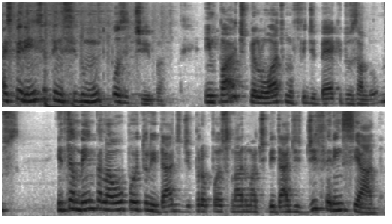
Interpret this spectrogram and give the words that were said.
a experiência tem sido muito positiva, em parte pelo ótimo feedback dos alunos e também pela oportunidade de proporcionar uma atividade diferenciada,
